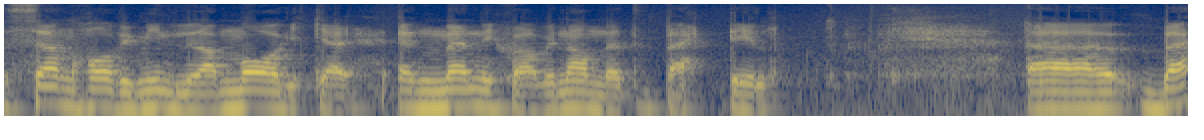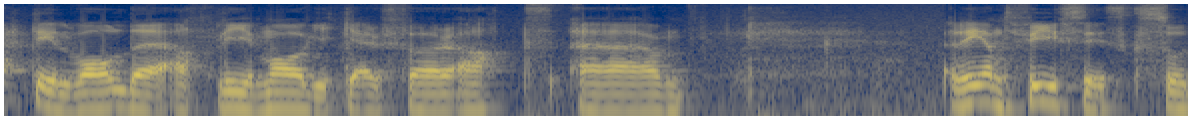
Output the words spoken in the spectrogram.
sen har vi min lilla magiker, en människa vid namnet Bertil. Eh, Bertil valde att bli magiker för att eh, rent fysiskt så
